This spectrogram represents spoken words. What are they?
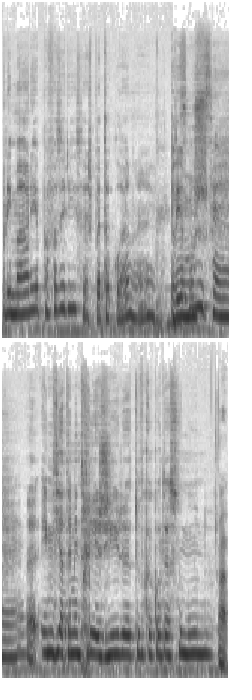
primária para fazer isso. É espetacular, não é? Podemos Sim, é... Uh, imediatamente reagir a tudo o que acontece no mundo. Ah,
